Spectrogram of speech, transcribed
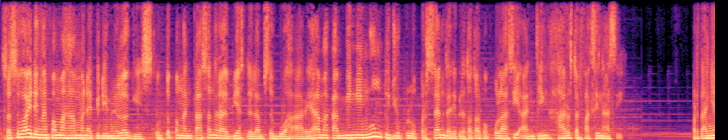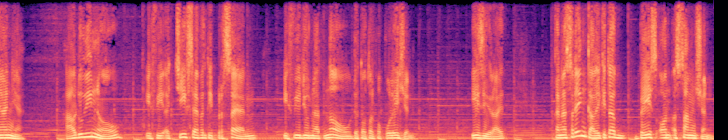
Sesuai dengan pemahaman epidemiologis, untuk pengentasan rabies dalam sebuah area, maka minimum 70% daripada total populasi anjing harus tervaksinasi. Pertanyaannya, how do we know if we achieve 70% if we do not know the total population? Easy, right? Karena sering kali kita based on assumption.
